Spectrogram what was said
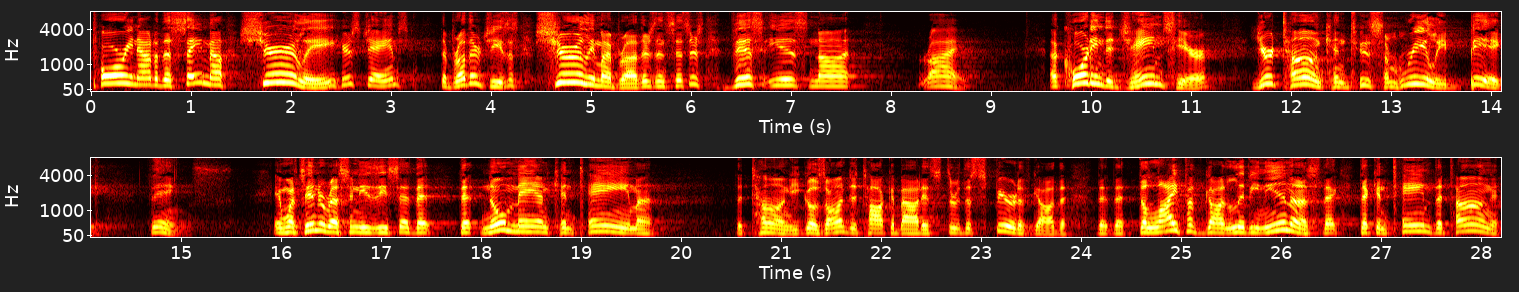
pouring out of the same mouth. Surely, here's James, the brother of Jesus, surely, my brothers and sisters, this is not right. According to James here, your tongue can do some really big things. And what's interesting is he said that, that no man can tame the tongue. He goes on to talk about it's through the Spirit of God, the, the, the, the, life of God living in us that, that can tame the tongue. And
